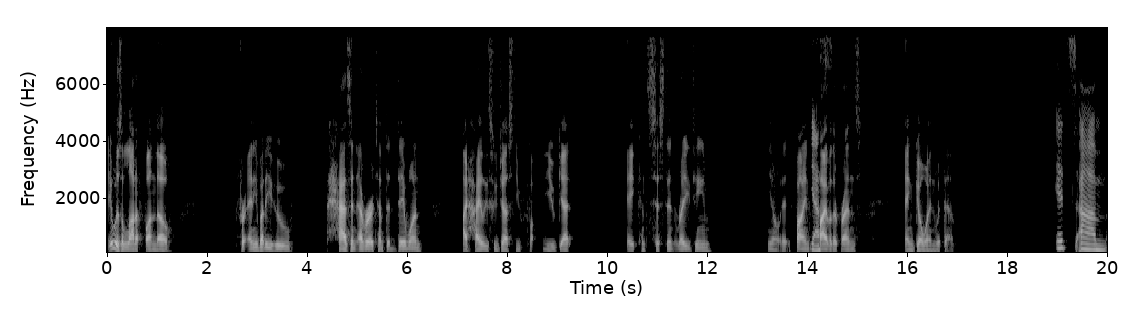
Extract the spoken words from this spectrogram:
it was a lot of fun though for anybody who hasn't ever attempted a day one i highly suggest you fu- you get a consistent raid team you know eh, find Yes. five other friends and go in with them it's um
